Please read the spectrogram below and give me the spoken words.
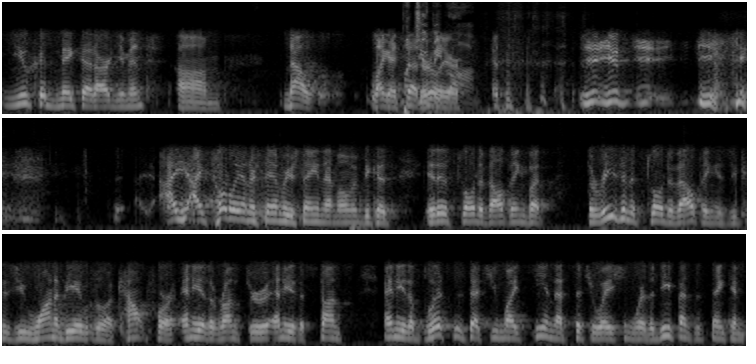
you could make that argument. Um, now, like I But said earlier, you, you, you, I, I totally understand what you're saying in that moment because it is slow developing. But the reason it's slow developing is because you want to be able to account for any of the run through, any of the stunts, any of the blitzes that you might see in that situation where the defense is thinking,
